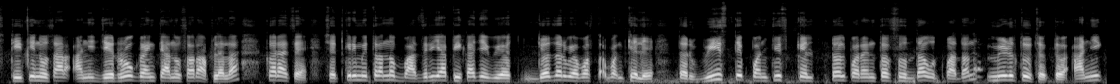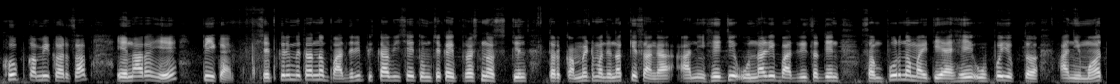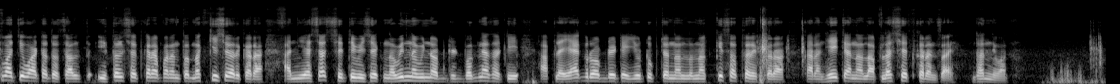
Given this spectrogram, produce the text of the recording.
स्थितीनुसार आणि जे रोग राहील त्यानुसार आपल्याला करायचं आहे. शेतकरी मित्रांनो बाजरी या पिकाचे व्य जर व्यवस्थापन केले तर वीस ते पंचवीस क्विंटलपर्यंतसुद्धा उत्पादन मिळतू शकतं आणि खूप कमी खर्चात येणारं हे पीक आहे. शेतकरी मित्रांनो बाजरी पिकाविषयी तुमचे काही प्रश्न असतील तर कमेंटमध्ये नक्की सांगा. आणि हे जे उन्हाळी बाजरीचं जे संपूर्ण माहिती आहे हे उपयुक्त आणि महत्त्वाची वाटत असाल तर इतर शेतकऱ्यापर्यंत नक्की शेअर करा. आणि अशाच शेतीविषयक नवीन नवीन अपडेट बघण्यासाठी आपल्या ॲग्रो अपडेट या यूट्यूब चॅनलला नक्की सबस्क्राईब करा. कारण हे चॅनल आपल्या शेतकऱ्यांचं आहे. धन्यवाद.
